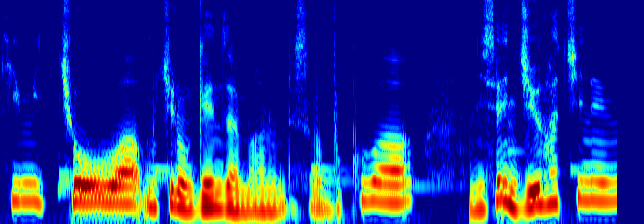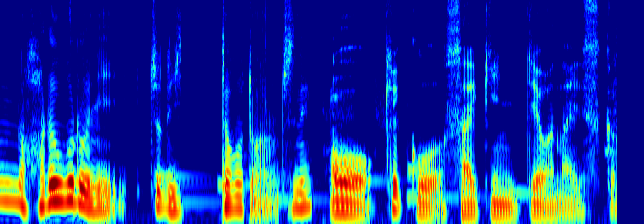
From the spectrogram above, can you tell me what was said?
き身町はもちろん現在もあるんですが、僕は2018年の春頃にちょっと行ったことがあるんですね。お結構最近ではないですか。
